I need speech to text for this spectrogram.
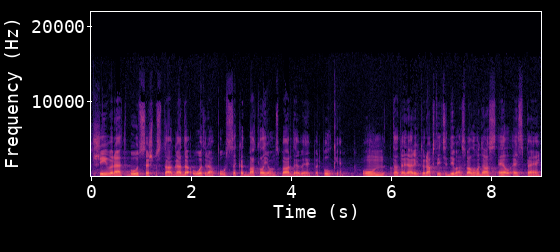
Šī varētu būt 16. gada otrā puse, kad bataljons pārdevēja par pulkiem. Un tādēļ arī tur rakstīts divās valodās - LSP,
